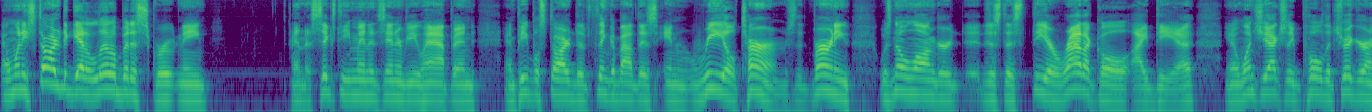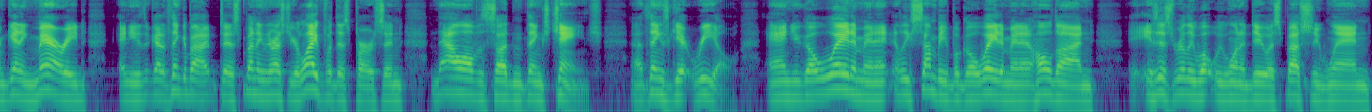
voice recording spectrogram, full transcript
And when he started to get a little bit of scrutiny, and the 60 Minutes interview happened, and people started to think about this in real terms that Bernie was no longer just this theoretical idea. You know, once you actually pull the trigger on getting married and you've got to think about uh, spending the rest of your life with this person, now all of a sudden things change, uh, things get real and you go, wait a minute, at least some people go, wait a minute, hold on, is this really what we want to do, especially when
